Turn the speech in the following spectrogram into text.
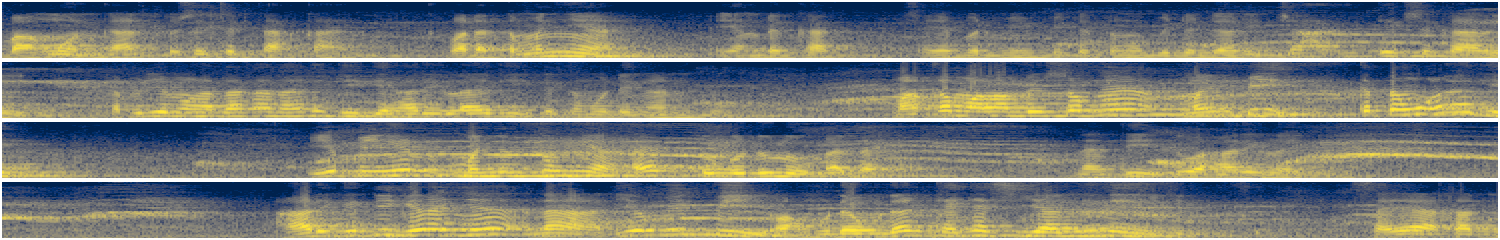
bangun kan terus dia ceritakan kepada temannya yang dekat. Saya bermimpi ketemu bidadari cantik sekali. Tapi dia mengatakan nanti tiga hari lagi ketemu denganku. Maka malam besoknya mimpi ketemu lagi. Dia ingin menyentuhnya. Eh tunggu dulu katanya. Nanti dua hari lagi. Hari ketiganya nah dia mimpi. Oh mudah-mudahan kayaknya siang ini saya akan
